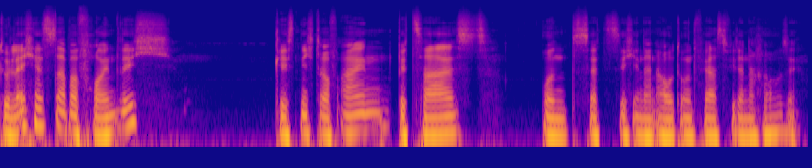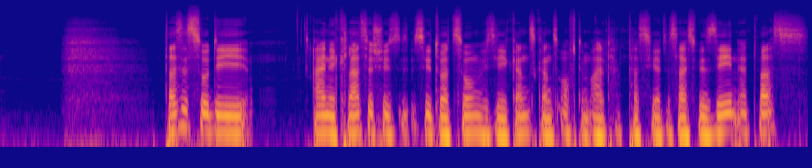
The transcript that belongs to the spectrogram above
Du lächelst aber freundlich, gehst nicht drauf ein, bezahlst und setzt dich in dein Auto und fährst wieder nach Hause. Das ist so die eine klassische Situation, wie sie ganz, ganz oft im Alltag passiert. Das heißt, wir sehen etwas,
